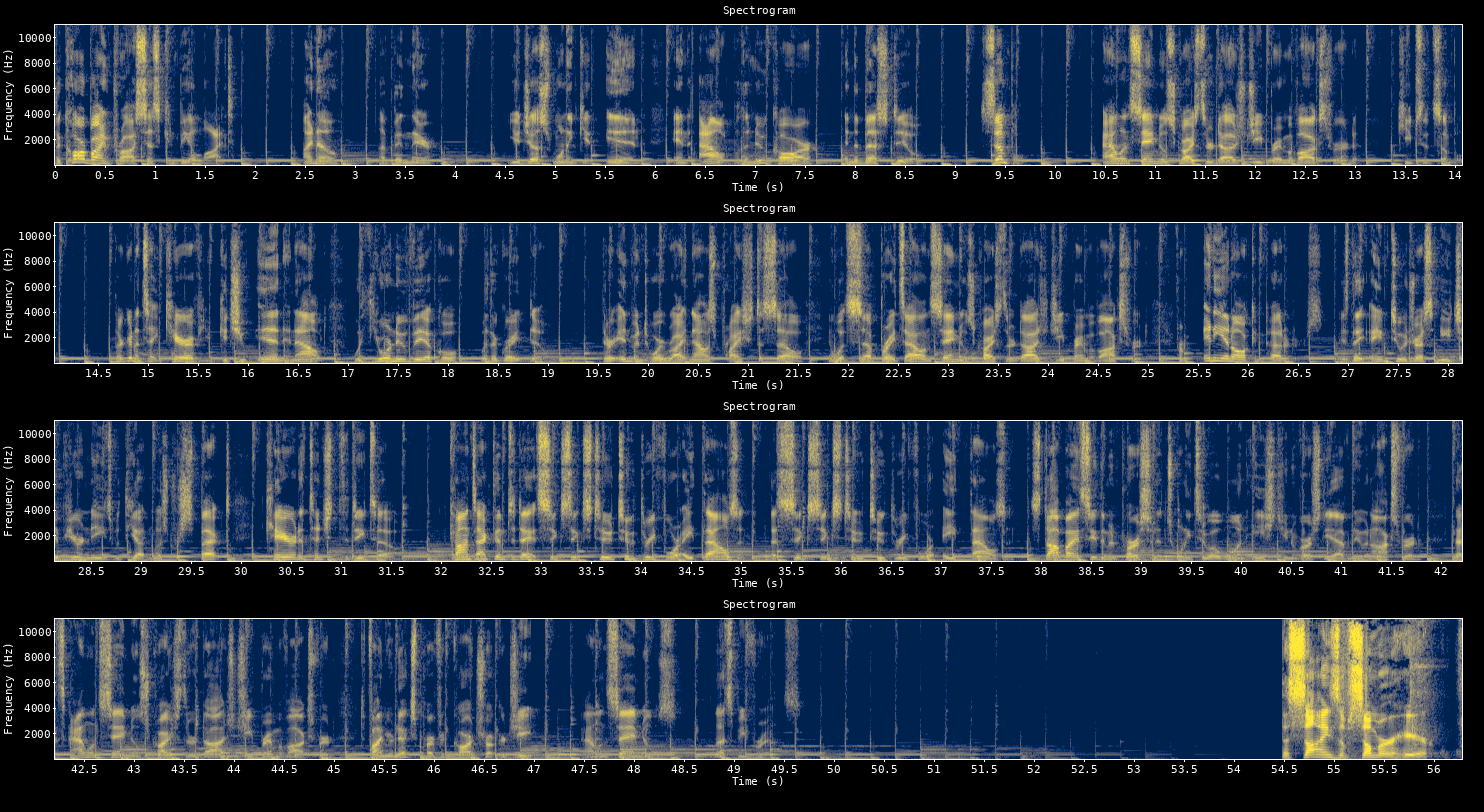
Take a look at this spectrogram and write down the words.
The car buying process can be a lot. I know, I've been there. You just want to get in and out with a new car and the best deal. Simple. Allen Samuels Chrysler Dodge Jeep Ram of Oxford keeps it simple. They're going to take care of you, get you in and out with your new vehicle with a great deal. Their inventory right now is priced to sell, and what separates Allen Samuels Chrysler Dodge Jeep Ram of Oxford from any and all competitors is they aim to address each of your needs with the utmost respect, care, and attention to detail. Contact them today at 662 234 8000. That's 662 234 8000. Stop by and see them in person at 2201 East University Avenue in Oxford. That's Allen Samuels Chrysler Dodge Jeep Ram of Oxford to find your next perfect car, truck, or Jeep. Allen Samuels, let's be friends. The signs of summer are here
